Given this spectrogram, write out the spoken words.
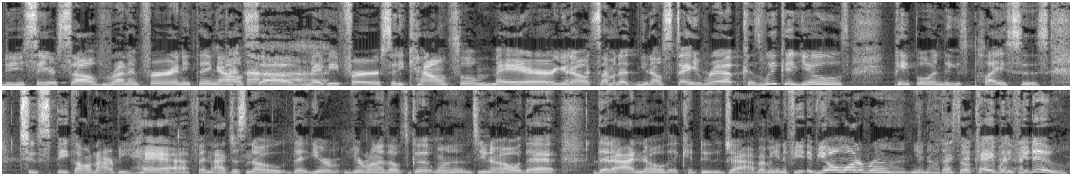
do you see yourself running for anything else? uh, maybe for city council, mayor, you know, some of the, you know, state rep? Because we could use people in these places to speak on our behalf. And I just know that you're you're one of those good ones, you know, that that I know that can do the job. I mean, if you if you don't want to run, you know, that's okay. but if you do,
